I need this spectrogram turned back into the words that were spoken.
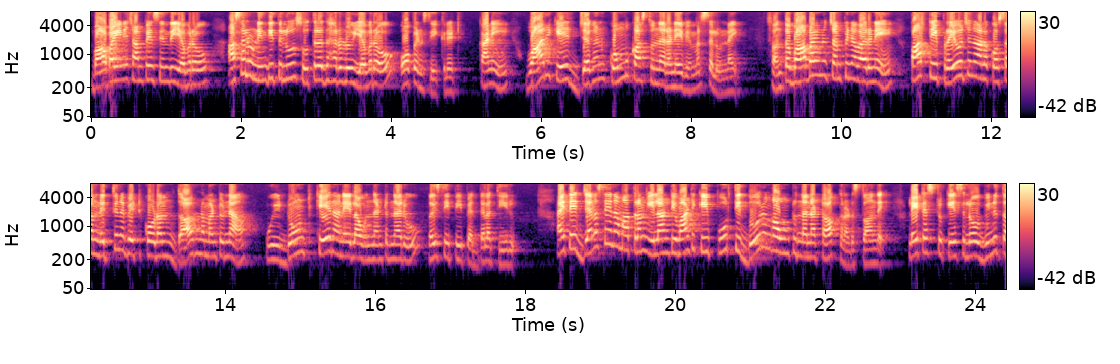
బాబాయిని చంపేసింది ఎవరో అసలు నిందితులు సూత్రధారులు ఎవరో ఓపెన్ సీక్రెట్. కానీ వారికే జగన్ కొమ్ము కాస్తున్నారనే విమర్శలున్నాయి. సొంత బాబాయిను చంపిన వారినే పార్టీ ప్రయోజనాల కోసం నెత్తిన పెట్టుకోవడం దారుణమంటున్న వీ డోంట్ కేర్ అనేలా ఉందంటున్నారు వైసీపీ పెద్దల తీరు. అయితే జనసేన మాత్రం ఇలాంటి వాటికి పూర్తి దూరంగా ఉంటుందన్న టాక్ నడుస్తోంది. లేటెస్ట్ కేసులో వినుత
